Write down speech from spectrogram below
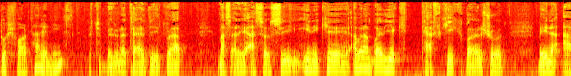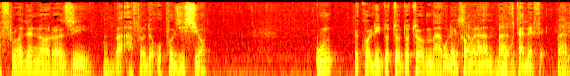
دشوارتره، نیست؟ بدون تردید. و مسئله اساسی اینه که اولا باید یک تفکیک قائل شد بین افراد ناراضی و افراد اپوزیسیون. اون به کلی دو تا دو تا مقوله کاملا مختلفه. بله.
